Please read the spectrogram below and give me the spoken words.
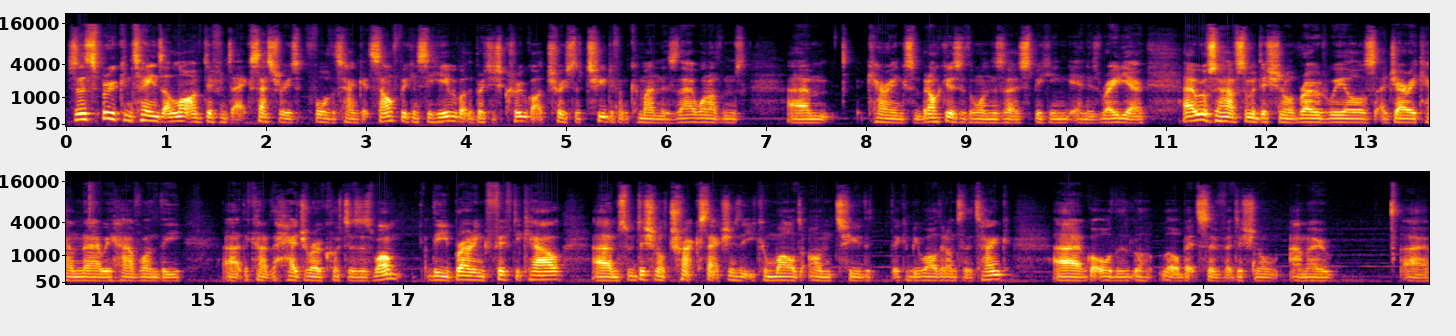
So this sprue contains a lot of different accessories for the tank itself. We can see here we've got the British crew, we've got a choice of two different commanders there. One of them's um, carrying some binoculars, the ones uh, speaking in his radio. Uh, we also have some additional road wheels, a jerry can there. We have one of the, uh, the kind of the hedgerow cutters as well the Browning 50 cal, um, some additional track sections that you can weld onto the, that can be welded onto the tank. Uh, I've got all the little bits of additional ammo uh,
